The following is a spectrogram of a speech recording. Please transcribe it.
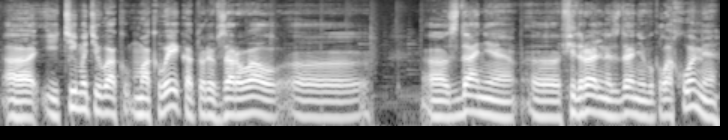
А, И Тимоти Маквей, который взорвал э, здание, федеральное здание в Оклахоме,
